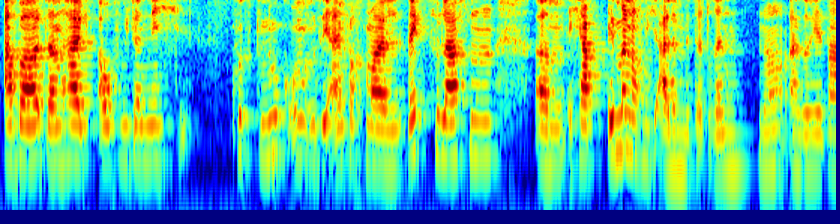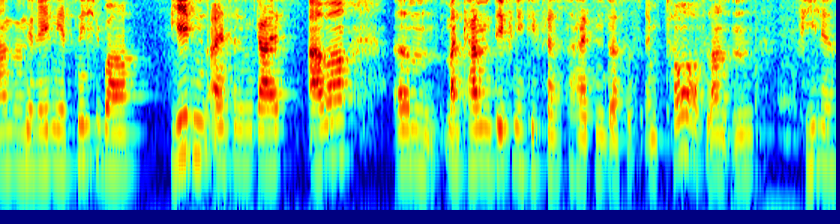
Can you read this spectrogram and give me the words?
aber dann halt auch wieder nicht kurz genug, um sie einfach mal wegzulassen. Ähm, ich habe immer noch nicht alle mit da drin. Ne? Also jetzt, Wahnsinn. wir reden jetzt nicht über jeden einzelnen Geist, aber ähm, man kann definitiv festhalten, dass es im Tower of London viele,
